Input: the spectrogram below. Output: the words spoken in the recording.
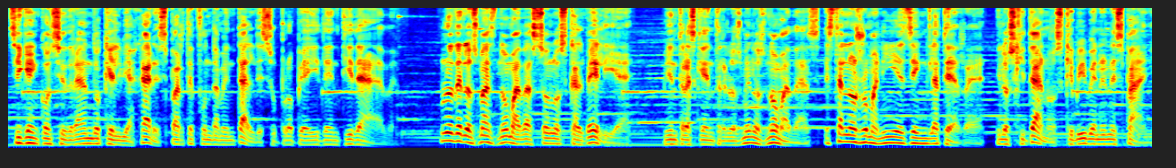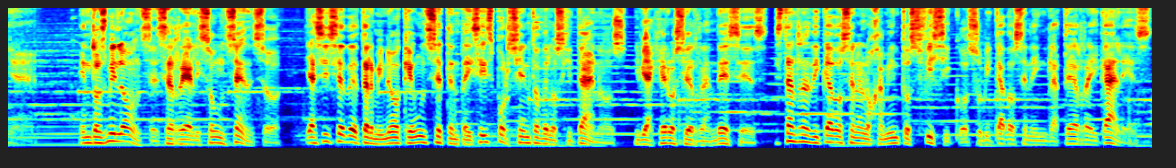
siguen considerando que el viajar es parte fundamental de su propia identidad. Uno de los más nómadas son los Calvelia, mientras que entre los menos nómadas están los romaníes de Inglaterra y los gitanos que viven en España. En 2011 se realizó un censo y así se determinó que un 76% de los gitanos y viajeros irlandeses están radicados en alojamientos físicos ubicados en Inglaterra y Gales,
